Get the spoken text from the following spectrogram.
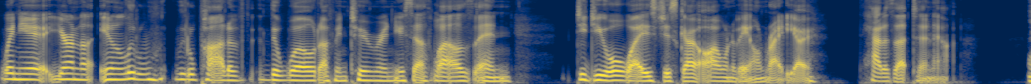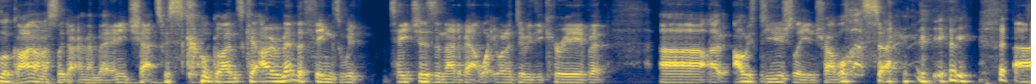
when you're you're in a, in a little little part of the world up in Tooma, New South Wales, and did you always just go, "I want to be on radio"? How does that turn out? Look, I honestly don't remember any chats with school guidance. I remember things with teachers and that about what you want to do with your career, but uh, I, I, was usually in trouble. So uh,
